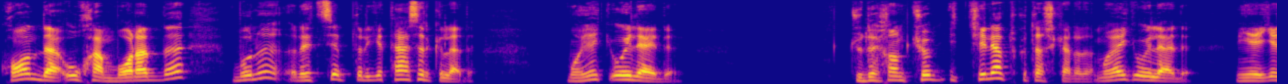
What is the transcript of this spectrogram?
qonda u ham boradida buni retseptoriga ta'sir qiladi. Moyak o'ylaydi. Juda ham ko'p kelyaptiku tashqaridan moyak o'ylaydi. Miyaga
